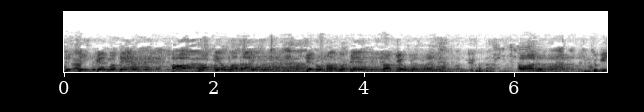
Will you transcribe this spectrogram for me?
जे चैंपियन बटे हाँ। वाके बधाई जे रनर बटे ताके बधाई और क्योंकि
